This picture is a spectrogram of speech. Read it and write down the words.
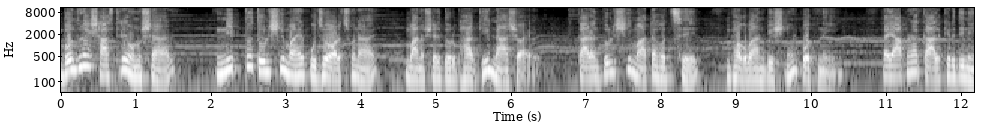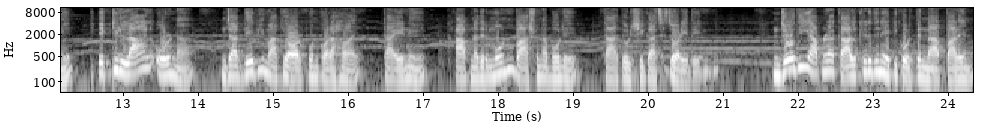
বন্ধুরা শাস্ত্রে অনুসার নিত্য তুলসী মায়ের পুজো অর্চনায় মানুষের দুর্ভাগ্যে নাশ হয়। কারণ তুলসী মাতা হচ্ছে ভগবান বিষ্ণুর পত্নী। তাই আপনারা কালকের দিনে একটি লাল ওড়না যা দেবী মাকে অর্পণ করা হয়, তা এনে আপনাদের মনোবাসনা বলে তা তুলসী গাছে জড়িয়ে দিন। যদি আপনারা কালকের দিনে এটি করতে না পারেন,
